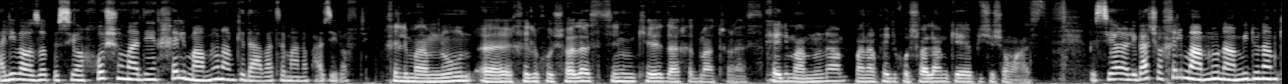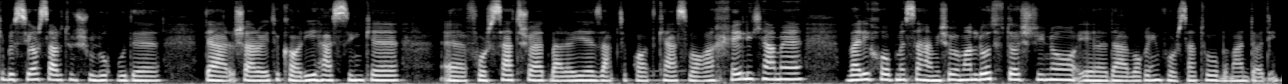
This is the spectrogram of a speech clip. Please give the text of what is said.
علی و آزاد بسیار خوش اومدین. خیلی ممنونم که دعوت منو پذیرفتین. خیلی ممنون. خیلی خوشحال هستیم که در خدمتتون هست خیلی ممنونم. منم خیلی خوشحالم که پیش شما هست بسیار علی بچه خیلی ممنونم. می‌دونم که بسیار سرتون شلوغ بوده. در شرایط کاری هستین که فرصت شاید برای ضبط پادکست واقعا خیلی کمه. ولی خب مثل همیشه به من لطف داشتین و در واقع این فرصت رو به من دادین.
